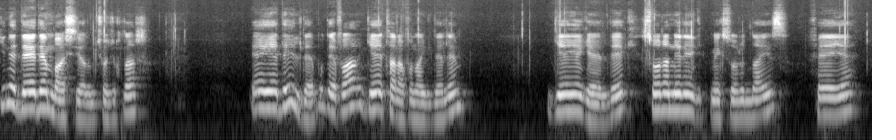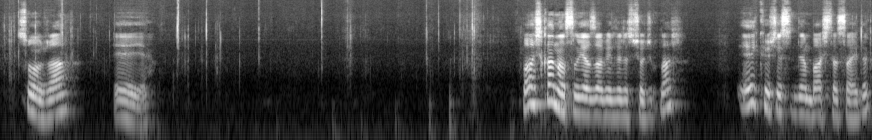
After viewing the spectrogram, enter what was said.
Yine D'den başlayalım çocuklar. E'ye değil de bu defa G tarafına gidelim. G'ye geldik. Sonra nereye gitmek zorundayız? F'ye. Sonra E'ye. Başka nasıl yazabiliriz çocuklar? E köşesinden başlasaydık.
